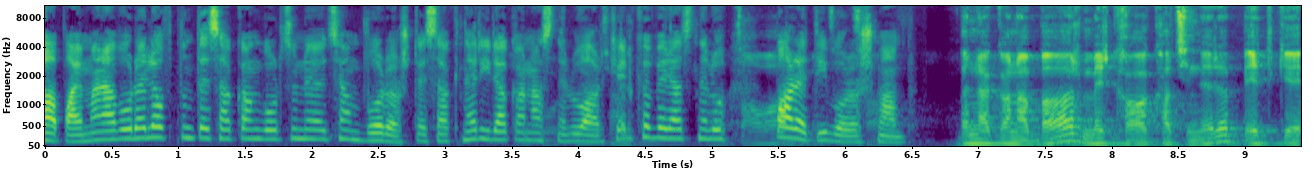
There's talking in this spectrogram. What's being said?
Դա պայմանավորելով տնտեսական գործունեության որոշ տեսակներ իրականացնելու արգելքը վերացնելու պարետի որոշմամբ։ Բնականաբար մեր քաղաքացիները պետք է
